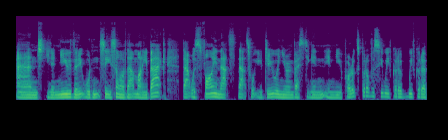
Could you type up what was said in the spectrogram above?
and you know knew that it wouldn't see some of that money back. That was fine. That's that's what you do when you're investing in in new products. But obviously we've got to we've got to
